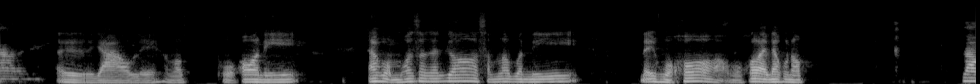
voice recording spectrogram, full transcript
ยาวเลยเออ ยาวเลยสำหรับหัวข้อนี้ถ้าผมเพราะฉะนั้นก็สำหรับวันนี้ในหัวข้อหัวข้ออะไรนะคุณน็อปเรา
